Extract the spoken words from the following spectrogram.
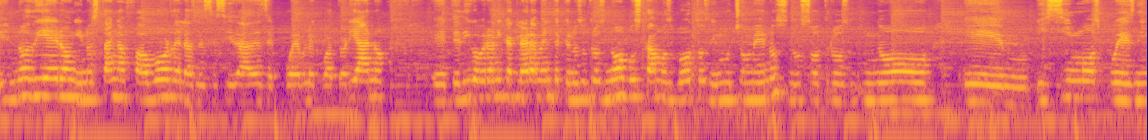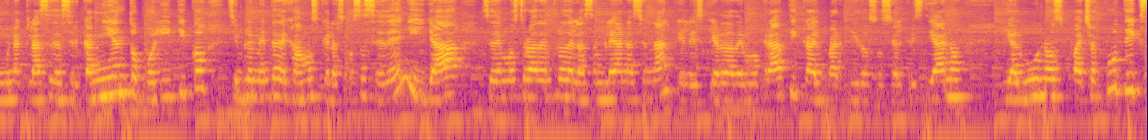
eh, no dieron y no están a favor de las necesidades del pueblo ecuatoriano. Eh, te digo, Verónica, claramente que nosotros no buscamos votos, ni mucho menos. Nosotros no eh, hicimos pues ninguna clase de acercamiento político, simplemente dejamos que las cosas se den y ya se demostró adentro de la Asamblea Nacional que la izquierda democrática, el Partido Social Cristiano y algunos pachacutics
